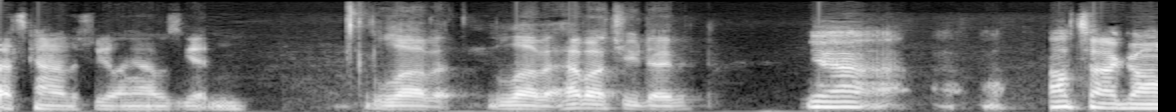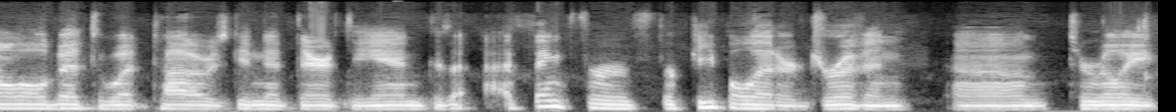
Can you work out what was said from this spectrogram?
that's kind of the feeling I was getting. Love it, love it. How about you, David? Yeah, I'll tag on a little bit to what Tyler was getting at there at the end because I think for for people that are driven um, to really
